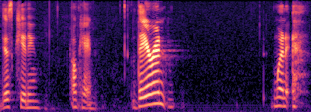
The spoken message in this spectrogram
just kidding. Okay, they're in when. It,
